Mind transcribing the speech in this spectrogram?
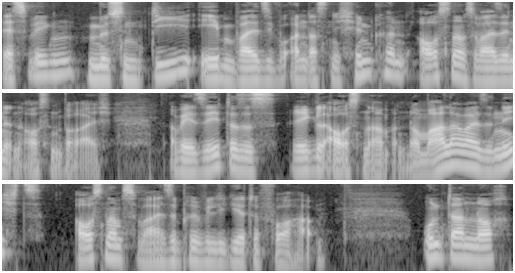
Deswegen müssen die, eben weil sie woanders nicht hin können, ausnahmsweise in den Außenbereich. Aber ihr seht, das ist Regelausnahme. Normalerweise nichts, ausnahmsweise privilegierte Vorhaben. Und dann noch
